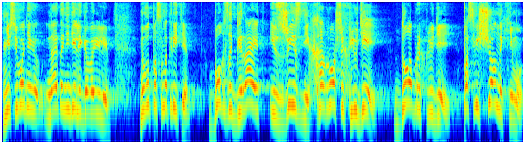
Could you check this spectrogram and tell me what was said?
Мне сегодня на этой неделе говорили, ну вот посмотрите, Бог забирает из жизни хороших людей, добрых людей, посвященных Ему.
